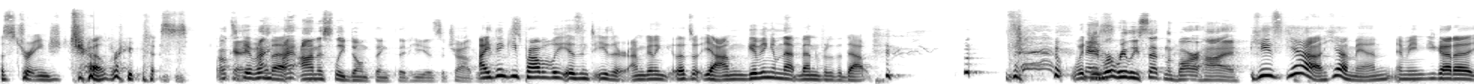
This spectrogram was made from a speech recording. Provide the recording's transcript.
a strange child rapist. Let's Okay, give him I, that. I honestly don't think that he is a child. Rapist. I think he probably isn't either. I'm gonna. That's what, yeah. I'm giving him that benefit of the doubt. Which Man, is we're really setting the bar high. he's yeah yeah man. I mean you gotta.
